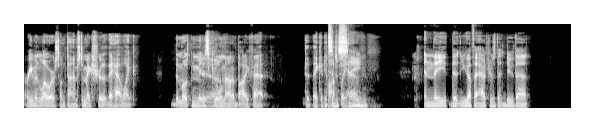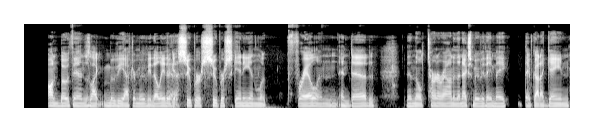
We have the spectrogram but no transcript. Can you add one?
or even lower sometimes to make sure that they have like the most minuscule Yeah. amount of body fat that they could it's possibly have. insane. And they, they, you got the actors that do that on both ends, like movie after movie. They'll either Yeah. get super, super skinny and look frail and and dead. Then they'll turn around in the next movie they make. They've got to gain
